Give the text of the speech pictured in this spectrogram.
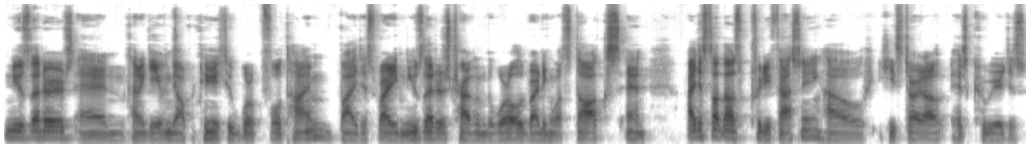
newsletters and kind of gave him the opportunity to work full time by just writing newsletters, traveling the world, writing about stocks, and I just thought that was pretty fascinating how he started out his career just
